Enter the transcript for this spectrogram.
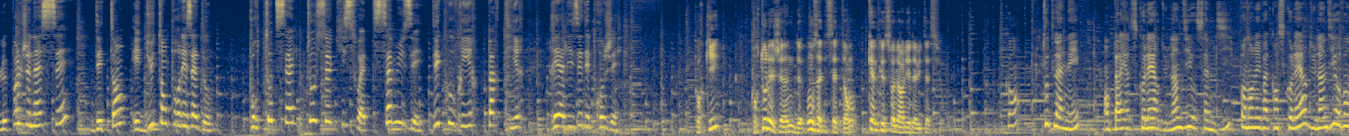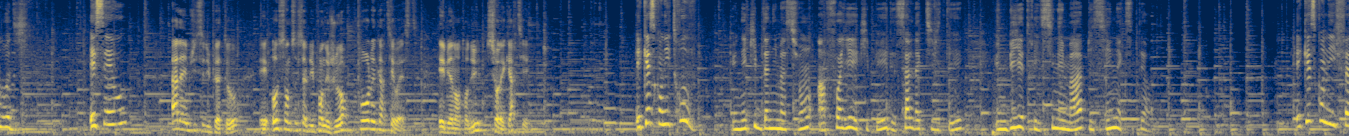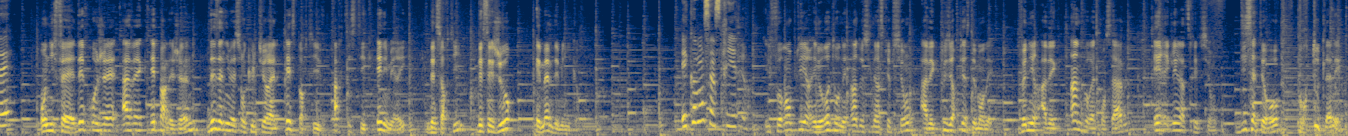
Le pôle jeunesse, c'est des temps et du temps pour les ados. Pour toutes celles, tous ceux qui souhaitent s'amuser, découvrir, partir, réaliser des projets. Pour qui Pour tous les jeunes de 11 à 17 ans, quel que soit leur lieu d'habitation. Quand Toute l'année, en période scolaire du lundi au samedi, pendant les vacances scolaires du lundi au vendredi. Et c'est où À la MJC du Plateau et au Centre social du Pont du Jour pour le quartier ouest. Et bien entendu, sur les quartiers. Et qu'est-ce qu'on y trouve? Une équipe d'animation, un foyer équipé, des salles d'activité, une billetterie cinéma, piscine, etc. Et qu'est-ce qu'on y fait? On y fait des projets avec et par les jeunes, des animations culturelles et sportives, artistiques et numériques, des sorties, des séjours et même des mini-camps. Et comment s'inscrire? Il faut remplir et nous retourner un dossier d'inscription avec plusieurs pièces demandées. Venir avec un de vos responsables et régler l'inscription. 17 euros pour toute l'année.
